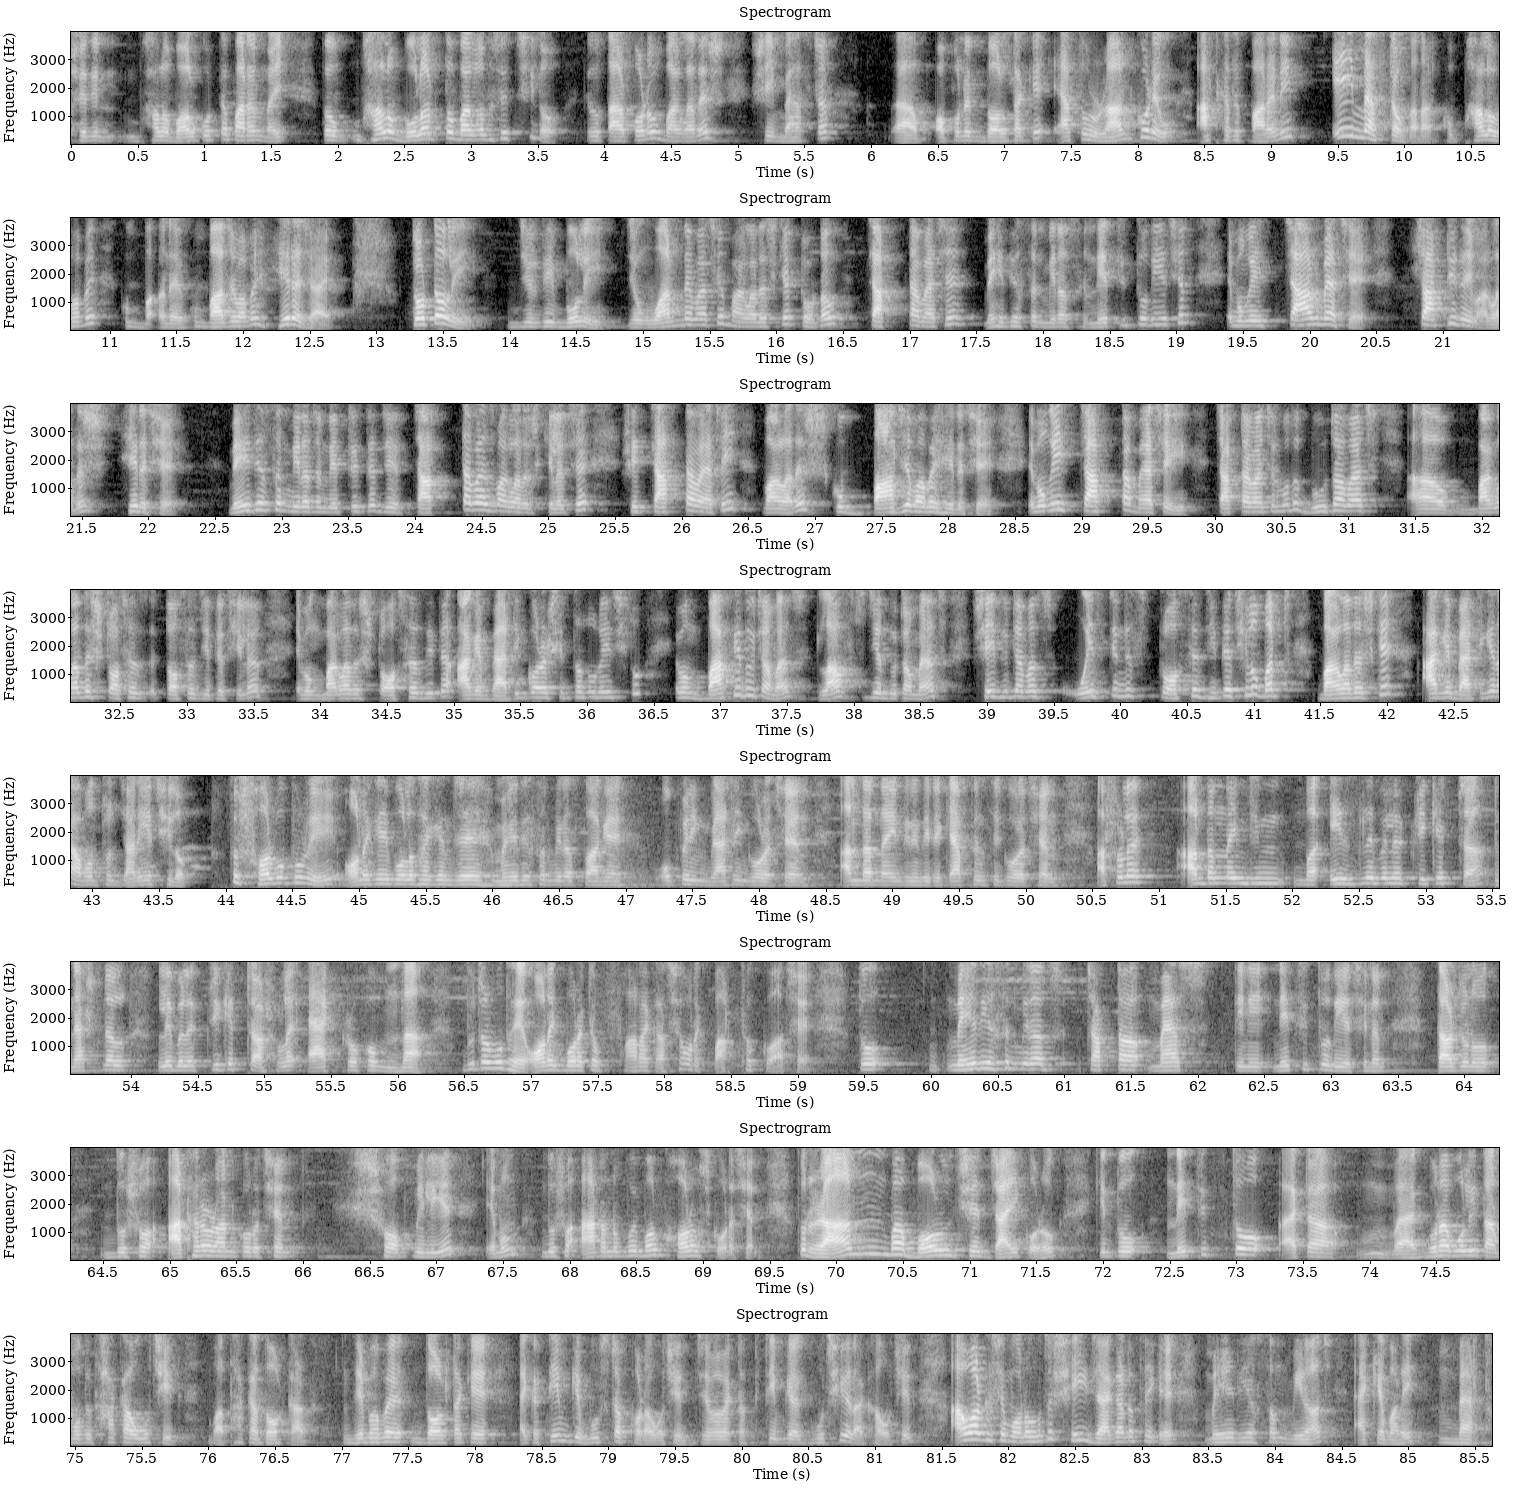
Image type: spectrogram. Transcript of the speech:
সেদিন ভালো বল করতে পারেন নাই, তো ভালো বোলার তো বাংলাদেশের ছিল, কিন্তু তারপরেও বাংলাদেশ সেই ম্যাচটা অপরের দলটাকে এত রান করেও আটকাতে পারেনি। এই ম্যাচটাও তারা খুব ভালোভাবে, খুব মানে খুব বাজেভাবে হেরে যায়। টোটালি যদি বলি যে ওয়ান ডে ম্যাচে বাংলাদেশকে টোটাল চারটা ম্যাচে মেহেদি হাসান মিরাজ নেতৃত্ব দিয়েছেন এবং এই চার ম্যাচে চারটিতেই বাংলাদেশ হেরেছে। মেহেদি হাসান মিরাজের নেতৃত্বে যে চারটা ম্যাচ বাংলাদেশ খেলেছে, সেই চারটা ম্যাচেই বাংলাদেশ খুব বাজেভাবে হেরেছে। এবং এই চারটা ম্যাচেই, চারটা ম্যাচের মধ্যে দুটা ম্যাচ বাংলাদেশ টসে টসে জিতেছিল এবং বাংলাদেশ টসে জিতে আগে ব্যাটিং করার সিদ্ধান্ত নিয়েছিল এবং বাকি দুইটা ম্যাচ লাস্ট যে দুটো ম্যাচ, সেই দুইটা ম্যাচ ওয়েস্ট ইন্ডিজ টসে জিতেছিল বাট বাংলাদেশকে আগে ব্যাটিংয়ের আমন্ত্রণ জানিয়েছিল। তো সর্বোপরি অনেকেই বলে থাকেন যে মেহেদি হাসান মিরাজ তো আগে ওপেনিং ব্যাটিং করেছেন আন্ডার নাইনটিনে তিনি ক্যাপ্টেন্সি করেছেন। আসলে আন্ডার নাইনটিন বা এজ লেভেলের ক্রিকেটটা ন্যাশনাল লেভেলের ক্রিকেটটা আসলে একরকম না। দুটোর মধ্যে অনেক বড় একটা ফারাক আছে, অনেক পার্থক্য আছে। তো মেহেদি হাসান মিরাজ চারটা ম্যাচ তিনি নেতৃত্ব দিয়েছিলেন, তার জন্য দুশো আঠারো রান করেছেন। সব মিলিয়ে এবং দুশো আটানব্বই বল খরচ করেছেন। তো রান বা বল যে যাই করুক, কিন্তু নেতৃত্ব একটা গুণাবলী তার মধ্যে থাকা উচিত বা থাকা দরকার। যেভাবে দলটাকে, একটা টিমকে বুস্ট আপ করা উচিত, যেভাবে একটা টিমকে গুছিয়ে রাখা উচিত, আমার কাছে মনে হচ্ছে সেই জায়গাটা থেকে মেহেদি হাসান মিরাজ একেবারেই ব্যর্থ।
